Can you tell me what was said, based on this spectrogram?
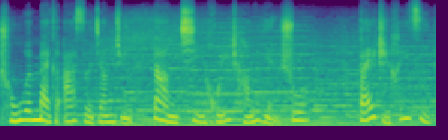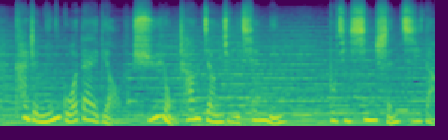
重温麦克阿瑟将军荡气回肠的演说，白纸黑字看着民国代表徐永昌将军的签名，不禁心神激荡。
